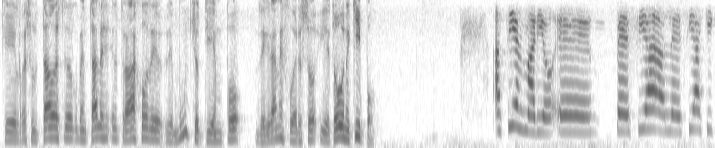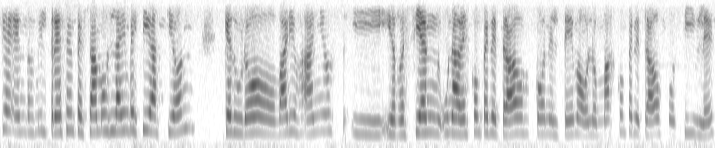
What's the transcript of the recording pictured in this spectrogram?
Que el resultado de este documental es el trabajo de, mucho tiempo, de gran esfuerzo y de todo un equipo. Así es, Mario. Eh, te decía, le decía aquí que en 2013 empezamos la investigación que duró varios años y, recién una vez compenetrados con el tema o lo más compenetrados posible,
